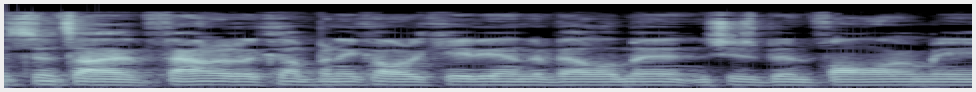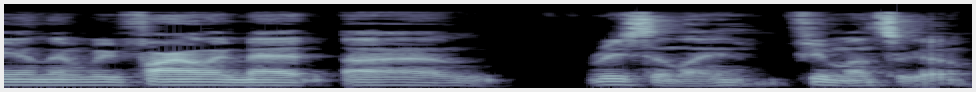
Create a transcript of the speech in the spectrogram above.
since I founded a company called Acadian Development, and she's been following me. And then we finally met um, recently, a few months ago.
